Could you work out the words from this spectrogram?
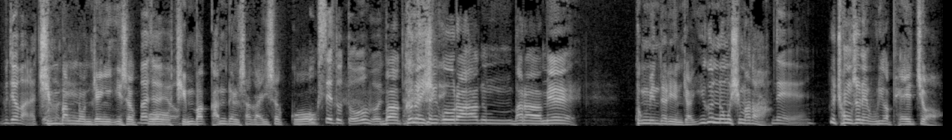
문제가 많았죠. 진박 네. 논쟁이 있었고 맞아요. 진박 간별사가 있었고 옥새도 또뭐 막 그런 식으로 하는 바람에 국민들이 이제 이건 너무 심하다. 네. 그 총선에 우리가 패했죠.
